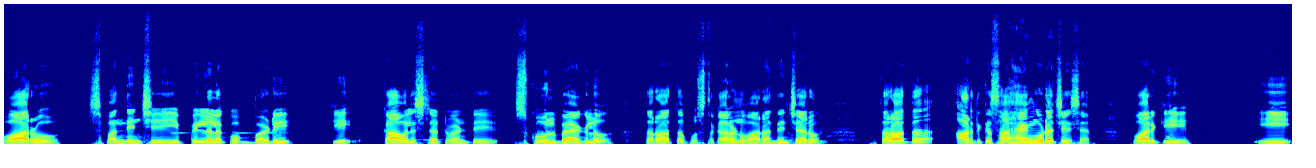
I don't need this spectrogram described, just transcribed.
వారు స్పందించి ఈ పిల్లలకు బడికి కావలసినటువంటి స్కూల్ బ్యాగులు తర్వాత పుస్తకాలను వారు అందించారు. తర్వాత ఆర్థిక సహాయం కూడా చేశారు. వారికి ఈ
